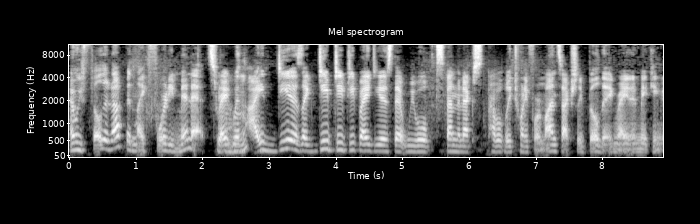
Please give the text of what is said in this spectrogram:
And we filled it up in like 40 minutes, right? With mm-hmm. ideas, like deep, deep, deep ideas that we will spend the next probably 24 months actually building, right? And making,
